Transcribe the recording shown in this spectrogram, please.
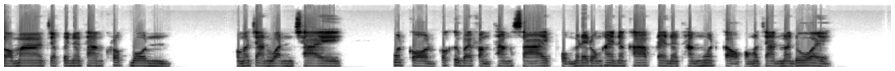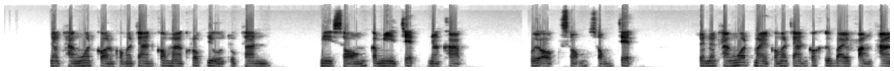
ต่อมาจะเป็นแนวทางครบบนของอาจารย์วันชัย งวดก่อนก็คือใบฝั่งทางซ้าย ผมไม่ได้ลงให้นะครับ ได้แนวทางงวดเก่าของอาจารย์มาด้วย แนวทางงวดก่อนของอาจารย์ก็มาครบอยู่ทุกท่านมี 2 กับมี 7 นะครับหวยออก 2 2 7 ส่วนแนวทางงวดใหม่ของอาจารย์ก็คือใบฝั่งทาง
